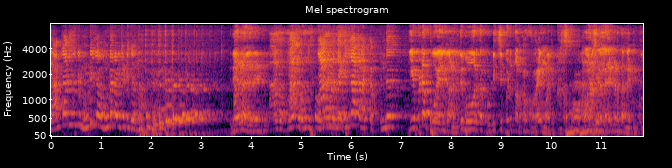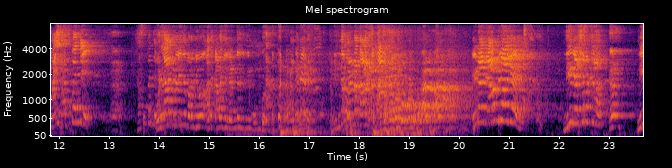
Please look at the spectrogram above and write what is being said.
രാംരാജിന് മുണ്ടില്ല മുണ്ട കഴിച്ചിട്ട് ജില്ലാ കളക്ടർ എന്ത് എവിടെ പോയാലും കാണും. ഇതുപോലത്തെ കുടിച്ച് പെടുന്ന കുറെ മാറി മനുഷ്യനെ മെനക്കെടുത്താൻ വേണ്ടിട്ട് മൈ ഹസ്ബൻഡ് ഹസ്ബൻഡ് ഉള്ളാട്ടുള്ളി എന്ന് പറഞ്ഞു അത് കളഞ്ഞു രണ്ട് ഇതിന് മുമ്പ്. അങ്ങനെയാണ് ഇന്ന് പറഞ്ഞ നാളെ. ഇടാ രാംരാജ് നീ രക്ഷപ്പെട്ടതാ നീ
